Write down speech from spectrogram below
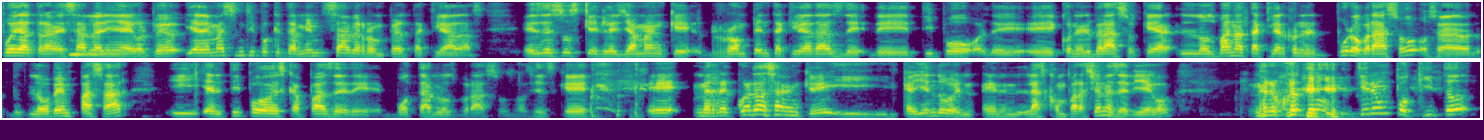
puede atravesar la línea de golpeo y además es un tipo que también sabe romper tacleadas. Es de esos que les llaman que rompen tacleadas de, de tipo de, eh, con el brazo, que los van a taclear con el puro brazo, o sea, lo ven pasar y el tipo es capaz de, de botar los brazos. Así es que eh, me recuerda, ¿saben qué? Y cayendo en, en las comparaciones de Diego, me recuerdo, tiene un poquito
